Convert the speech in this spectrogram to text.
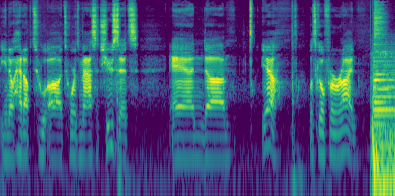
you know head up to uh, towards Massachusetts. And uh, yeah, let's go for a ride.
